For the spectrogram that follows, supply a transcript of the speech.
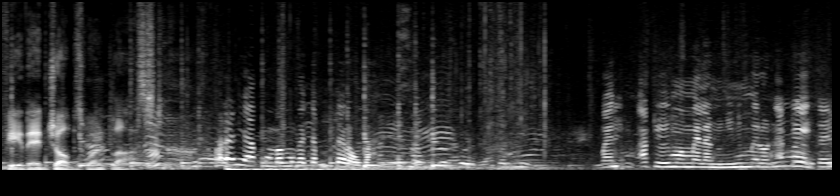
fear their jobs won't last. Bari at yooyu moom melanu ni ni meloon at yee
